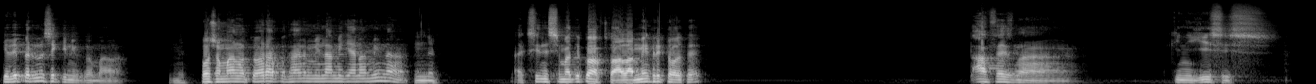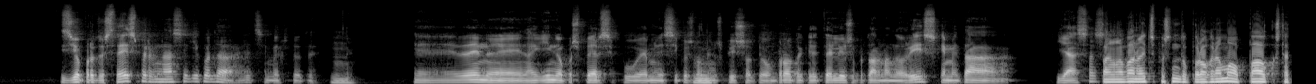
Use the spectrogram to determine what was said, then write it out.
Και δεν περνούσε εκείνη η εβδομάδα. Ναι. Πόσο μάλλον τώρα που θα μιλάμε για ένα μήνα. Ναι. είναι σημαντικό αυτό. Αλλά μέχρι τότε αν θες να κυνηγήσεις τις δύο πρώτες θέσεις, πρέπει να είσαι και κοντά, έτσι, μέχρι τότε. Ναι. Ε, δεν είναι να γίνει όπως πέρσι που έμεινες 20 ναι. βαθμούς πίσω από τον πρώτο και τελείωσε το άλμα νωρί και μετά γεια σας. Παραλαμβάνω έτσι πως είναι το πρόγραμμα. Ο Πάοκ στα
